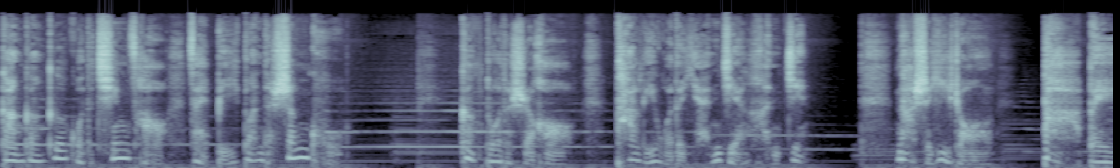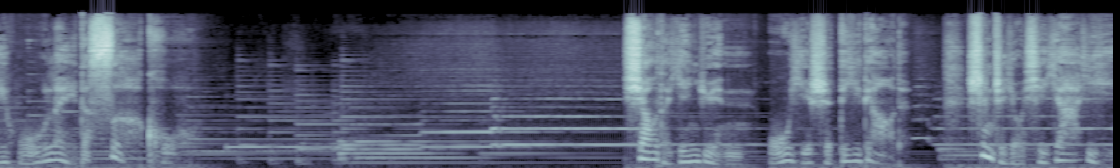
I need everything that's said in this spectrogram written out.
刚刚割过的青草在鼻端的生苦。更多的时候，它离我的眼睑很近，那是一种大悲无泪的涩苦。箫的音韵无疑是低调的，甚至有些压抑、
